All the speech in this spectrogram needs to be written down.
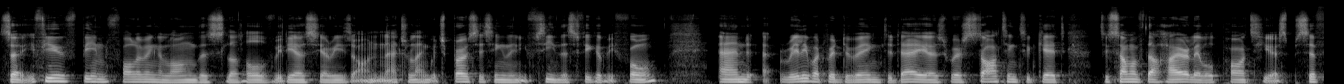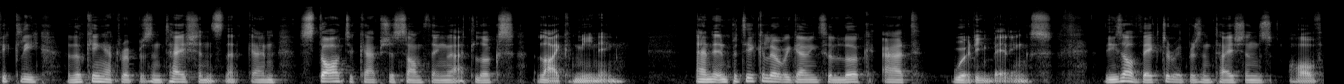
So if you've been following along this little video series on natural language processing, then you've seen this figure before. And uh, really what we're doing today is we're starting to get to some of the higher level parts here, specifically looking at representations that can start to capture something that looks like meaning. And in particular, we're going to look at word embeddings. These are vector representations of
